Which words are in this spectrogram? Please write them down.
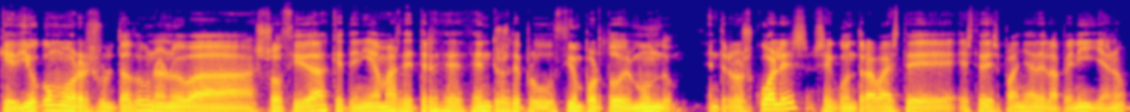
que dio como resultado una nueva sociedad que tenía más de 13 centros de producción por todo el mundo, entre los cuales se encontraba este, este de España de la Penilla, ¿no?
